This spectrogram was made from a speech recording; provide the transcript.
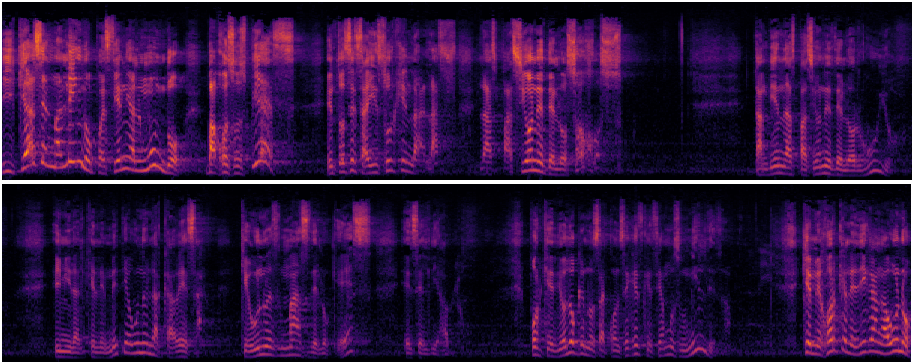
¿Y qué hace el maligno? Pues tiene al mundo bajo sus pies. Entonces ahí surgen las, las pasiones de los ojos. También las pasiones del orgullo. Y mira, el que le mete a uno en la cabeza que uno es más de lo que es, es el diablo. Porque Dios lo que nos aconseja es que seamos humildes. Que mejor que le digan a uno,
